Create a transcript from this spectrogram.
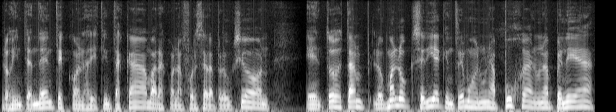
los intendentes con las distintas cámaras, con la fuerza de la producción, eh, todos están, lo malo sería que entremos en una puja, en una pelea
